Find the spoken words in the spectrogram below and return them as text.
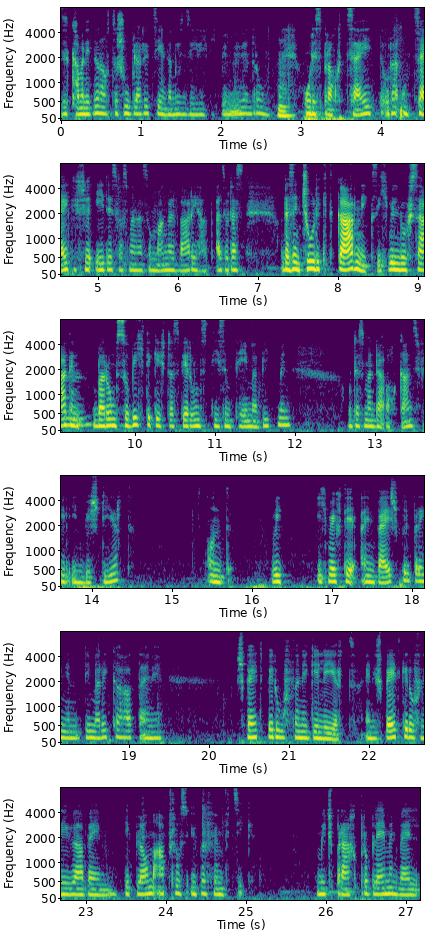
das kann man nicht nur aus der Schublade ziehen, da müssen Sie sich richtig bemühen drum. Mhm. Und es braucht Zeit, oder? Und Zeit ist ja eh das, was man also Mangelware hat. Also das, das entschuldigt gar nichts. Ich will nur sagen, mhm. warum es so wichtig ist, dass wir uns diesem Thema widmen und dass man da auch ganz viel investiert. Und wie, ich möchte ein Beispiel bringen. Die Marika hat eine Spätberufene gelehrt. Eine Spätberufene, die war beim Diplomabschluss über 50, mit Sprachproblemen, weil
